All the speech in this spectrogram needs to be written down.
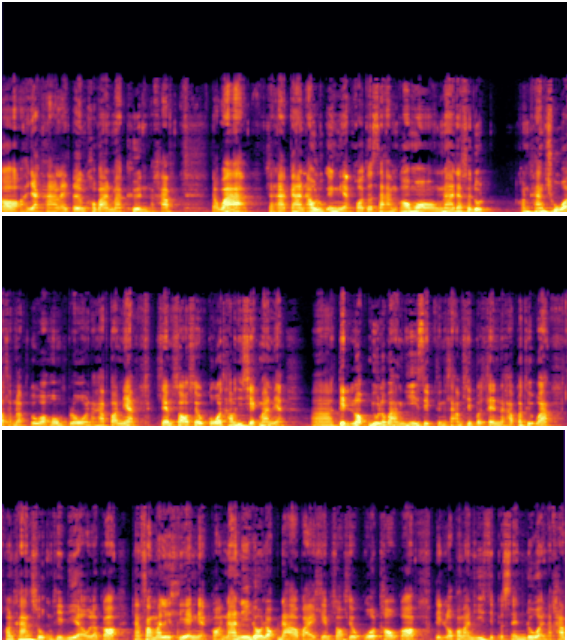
ก็อยากหาอะไรเติมเข้าบ้านมากขึ้นนะครับ แต่ว่าสถานการณ์ outlook เองเนี่ย quarter สามก็มองน่าจะสะดุด ค่อนข้างชัวร์สำหรับตัว Home Pro นะครับ ตอนนี้ same store sales growth เท่าที่เช็คมันเนี่ยติดลบอยู่ระหว่าง 20-30%นะครับ ก็ถือว่าค่อนข้างสูงทีเดียว แล้วก็ทางฝั่งมาเลเซียเนี่ย ก่อนหน้านี้โดนล็อกดาวน์ไป same store sales growth เขาก็ติดลบประมาณ 20%ด้วยนะครับ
